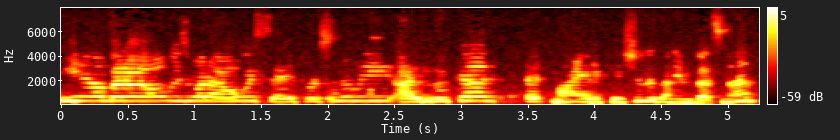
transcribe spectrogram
yeah, but I always, what I always say personally, I look at, at my education as an investment.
